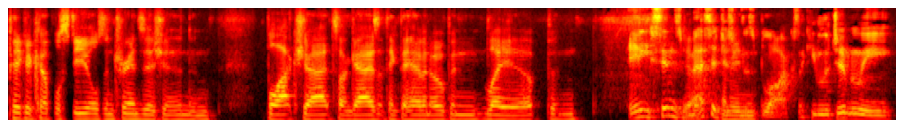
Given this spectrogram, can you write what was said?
pick a couple steals in transition and block shots on guys that think they have an open layup and And he sends Yeah, messages I mean- with his blocks. Like he legitimately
